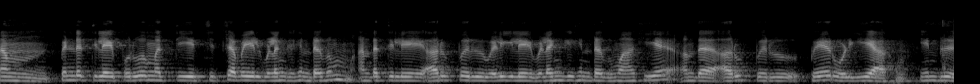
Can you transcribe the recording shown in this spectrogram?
நம் பிண்டத்திலே புருவமத்திய சிற்றபையில் விளங்குகின்றதும் அண்டத்திலே அருப்பெரு வெளியிலே விளங்குகின்றதுமாகிய அந்த அருப்பெரு பேர் ஒளியே ஆகும். இன்று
